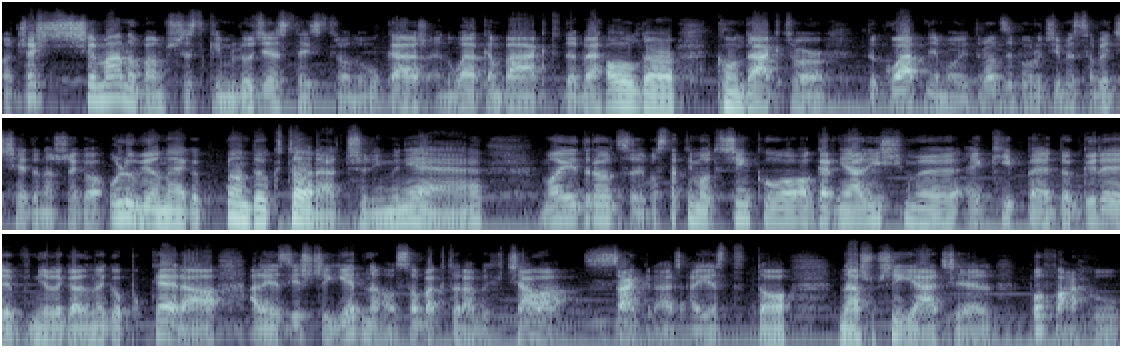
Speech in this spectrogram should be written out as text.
No cześć siemano wam wszystkim ludzie z tej strony Łukasz and welcome back to the Beholder Conductor. Dokładnie moi drodzy, powrócimy sobie dzisiaj do naszego ulubionego konduktora, czyli mnie. Moi drodzy, w ostatnim odcinku ogarnialiśmy ekipę do gry w nielegalnego pokera, ale jest jeszcze jedna osoba, która by chciała zagrać, a jest to nasz przyjaciel po fachu,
